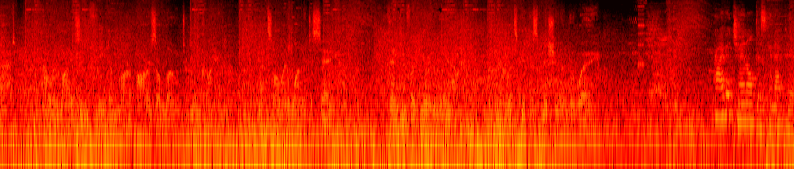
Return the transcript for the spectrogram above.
that. Our lives and freedom are ours alone to reclaim. That's all I wanted to say. Thank you for hearing me out. Now let's get this mission underway. Private channel disconnected.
